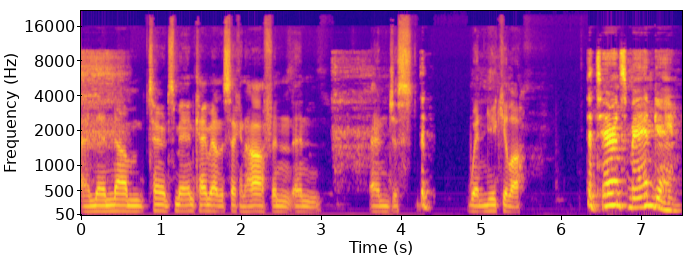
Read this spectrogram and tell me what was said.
And then um, Terance Mann came out in the second half and and and just the, went nuclear. The Terance Mann game.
